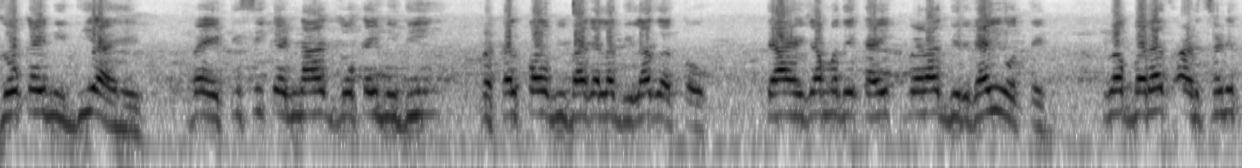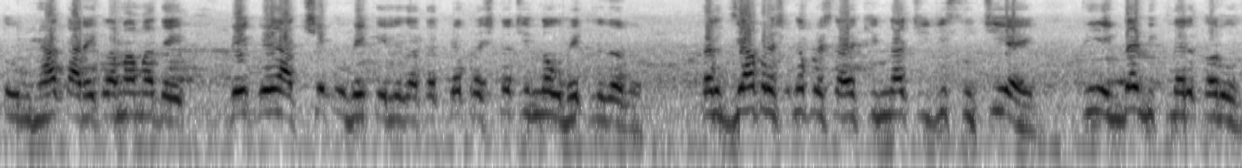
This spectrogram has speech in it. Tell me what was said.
जो काही निधी आहे किंवा ए टी सीकडनं जो काही निधी प्रकल्प विभागाला दिला जातो त्या ह्याच्यामध्ये काही वेळा दीर्घाई होते किंवा बऱ्याच अडचणीतून ह्या कार्यक्रमामध्ये वेगवेगळे आक्षेप उभे केले जातात किंवा प्रश्नचिन्ह उभे केले जातात. तर ज्या प्रश्न प्रश्न चिन्हाची जी सूची आहे ती एकदा डिक्लेअर करून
